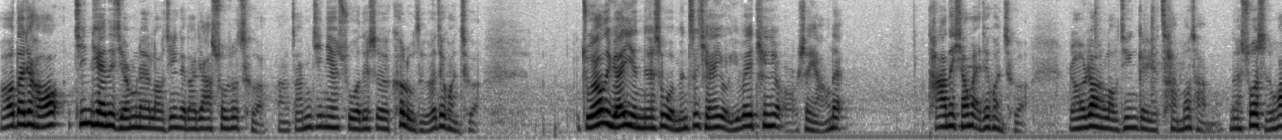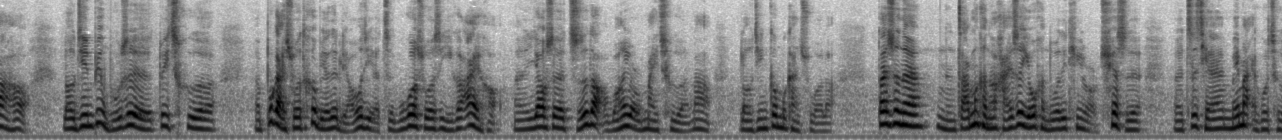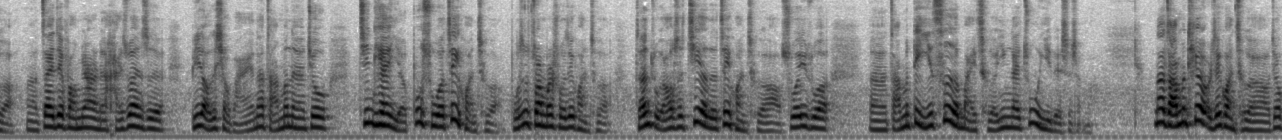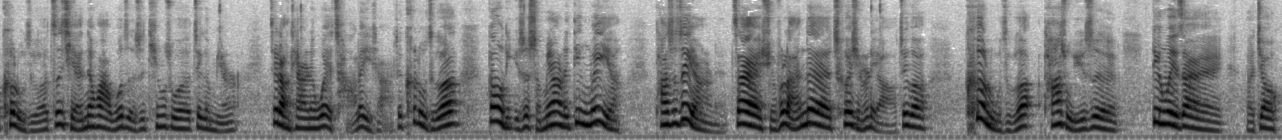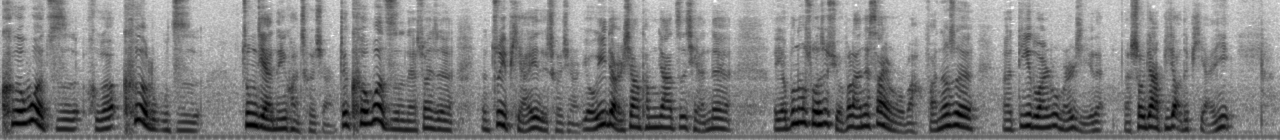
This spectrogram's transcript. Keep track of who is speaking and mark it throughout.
Speaker 1: 好，大家好，今天的节目呢，老金给大家说说车啊。咱们今天说的是克鲁泽这款车，主要的原因呢，是我们之前有一位听友沈阳的，他呢想买这款车，然后让老金给参谋参谋。那说实话哈，老金并不是对车，呃，不敢说特别的了解，只不过说是一个爱好。嗯，要是指导网友买车，那老金更不敢说了。但是呢，嗯，咱们可能还是有很多的听友确实，呃，之前没买过车啊，在这方面呢还算是比较的小白。那咱们呢就今天也不说这款车，不是专门说这款车，咱主要是借着这款车啊说一说，呃，咱们第一次买车应该注意的是什么？那咱们听友这款车啊叫克鲁泽，之前的话我只是听说这个名儿，这两天呢我也查了一下，这克鲁泽到底是什么样的定位呀？它是这样的，在雪佛兰的车型里啊，这个克鲁泽它属于是定位在呃叫科沃兹和克鲁兹中间的一款车型。这科沃兹呢算是最便宜的车型，有一点像他们家之前的，也不能说是雪佛兰的赛欧吧，反正是呃低端入门级的，售价比较的便宜。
